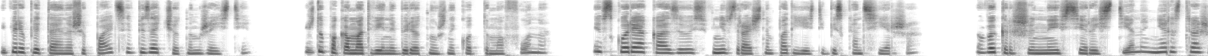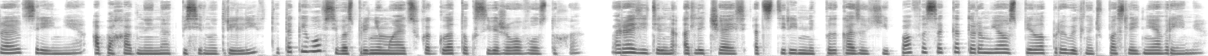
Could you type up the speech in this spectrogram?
и переплетаю наши пальцы в безотчетном жесте. Жду, пока Матвей наберет нужный код домофона, и вскоре оказываюсь в невзрачном подъезде без консьержа. Выкрашенные в серые стены не раздражают зрение, а похабные надписи внутри лифта так и вовсе воспринимаются как глоток свежего воздуха, разительно отличаясь от стерильной показухи и пафоса, к которым я успела привыкнуть в последнее время.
